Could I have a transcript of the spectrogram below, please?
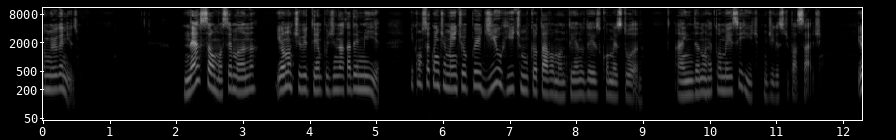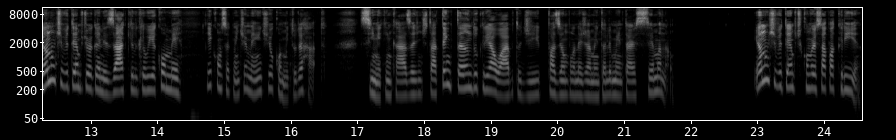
eu me organizo. Nessa uma semana, eu não tive tempo de ir na academia e, consequentemente, eu perdi o ritmo que eu estava mantendo desde o começo do ano. Ainda não retomei esse ritmo, diga-se de passagem. Eu não tive tempo de organizar aquilo que eu ia comer e, consequentemente, eu comi tudo errado. Sim, aqui em casa a gente está tentando criar o hábito de fazer um planejamento alimentar semanal. Eu não tive tempo de conversar com a cria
